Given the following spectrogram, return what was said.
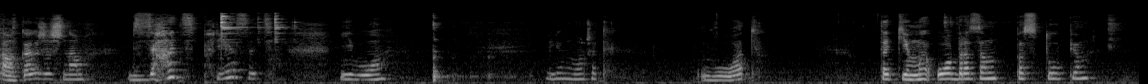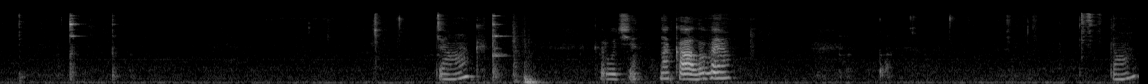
Так, как же ж нам взять, порезать его? Или может... Вот. Таким мы образом поступим. Так. Короче, накалываю. Так.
